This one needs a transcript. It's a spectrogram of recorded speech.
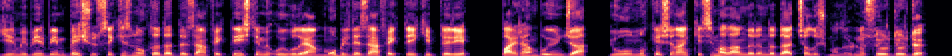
21.508 noktada dezenfekte işlemi uygulayan mobil dezenfekte ekipleri bayram boyunca yoğunluk yaşanan kesim alanlarında da çalışmalarını sürdürdü.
